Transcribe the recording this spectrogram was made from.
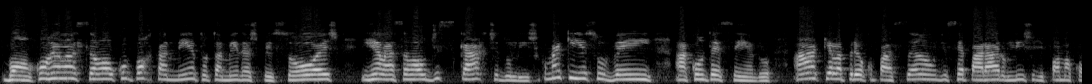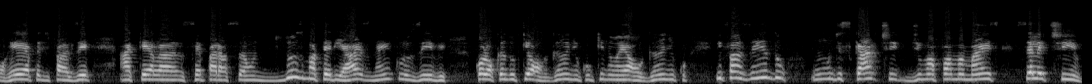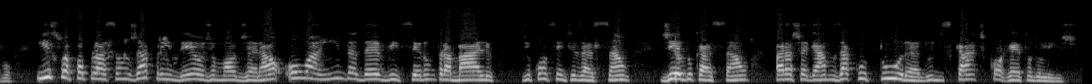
Bom, com relação ao comportamento também das pessoas, em relação ao descarte do lixo, como é que isso vem acontecendo? Há aquela preocupação de separar o lixo de forma correta, de fazer aquela separação dos materiais, né? inclusive colocando o que é orgânico, o que não é orgânico, e fazendo um descarte de uma forma mais seletiva. Isso a população já aprendeu de um modo geral ou ainda deve ser um trabalho de conscientização, de educação? Para chegarmos à cultura do descarte correto do lixo?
